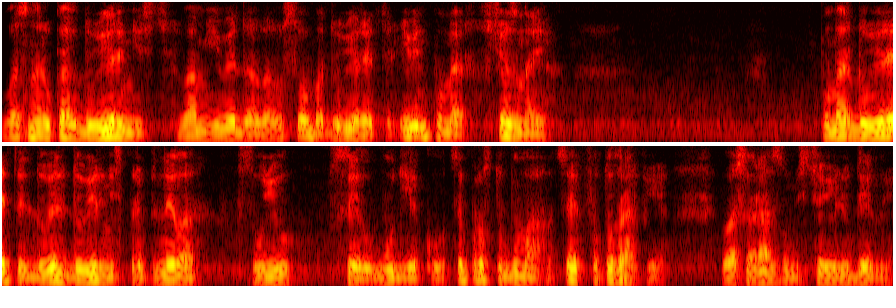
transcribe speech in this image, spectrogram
У вас на руках довіреність, вам її видала особа, довіритель, і він помер. Що з нею? Помер довіритель, довірність припинила свою силу будь-яку. Це просто бумага, це як фотографія ваша разом із цією людиною.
